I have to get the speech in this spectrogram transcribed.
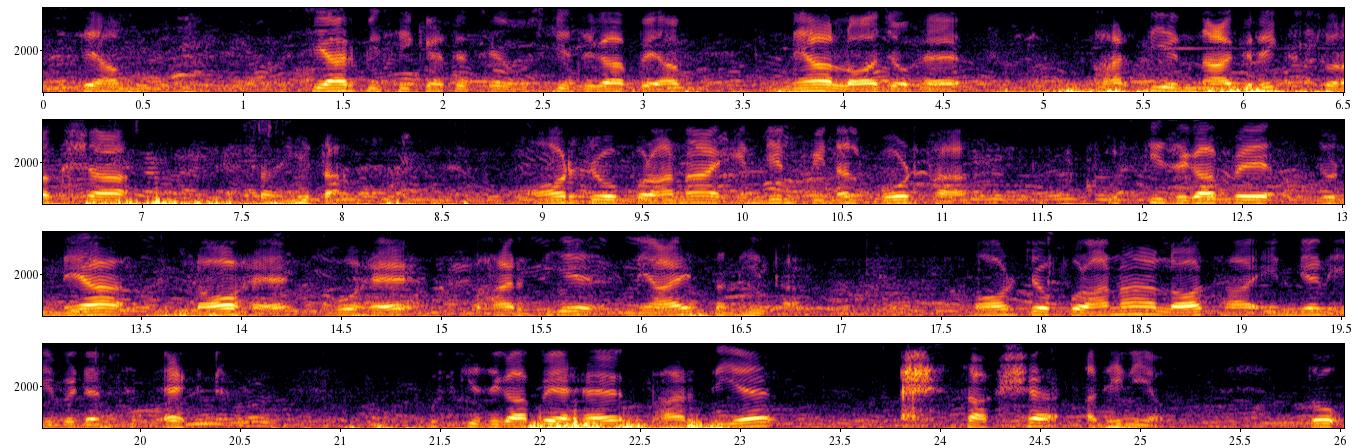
जिसे हम सीआरपीसी कहते थे, उसकी जगह पे अब नया लॉ जो है, भारतीय नागरिक सुरक्षा संहिता और जो पुराना इंडियन पिनल कोड था, उसकी जगह पे जो नया लॉ है, वो है भारतीय न्याय संहिता। और जो पुराना लॉ था इंडियन एविडेंस एक्ट उसकी जगह पे है भारतीय साक्ष्य अधिनियम। तो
